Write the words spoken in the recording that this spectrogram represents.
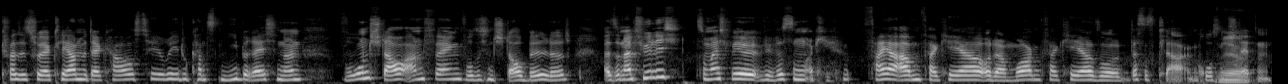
quasi zu erklären mit der Chaos-Theorie. Du kannst nie berechnen, wo ein Stau anfängt, wo sich ein Stau bildet. Also natürlich, zum Beispiel, wir wissen, okay, Feierabendverkehr oder Morgenverkehr, so, das ist klar in großen ja. Städten.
